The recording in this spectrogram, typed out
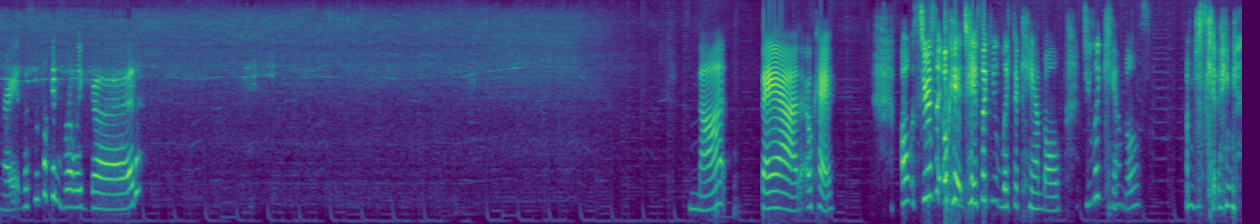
All right, this is looking really good. Not bad. Okay. Oh, seriously? Okay, it tastes like you licked a candle. Do you like candles? I'm just kidding.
